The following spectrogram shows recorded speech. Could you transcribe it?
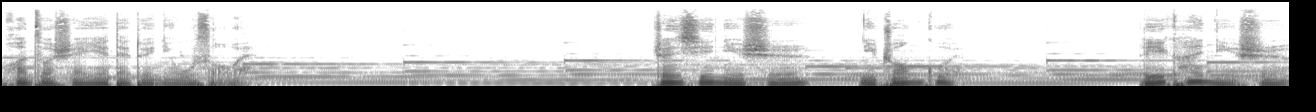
换做谁也得对你无所谓。珍惜你时你装贵，离开你时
